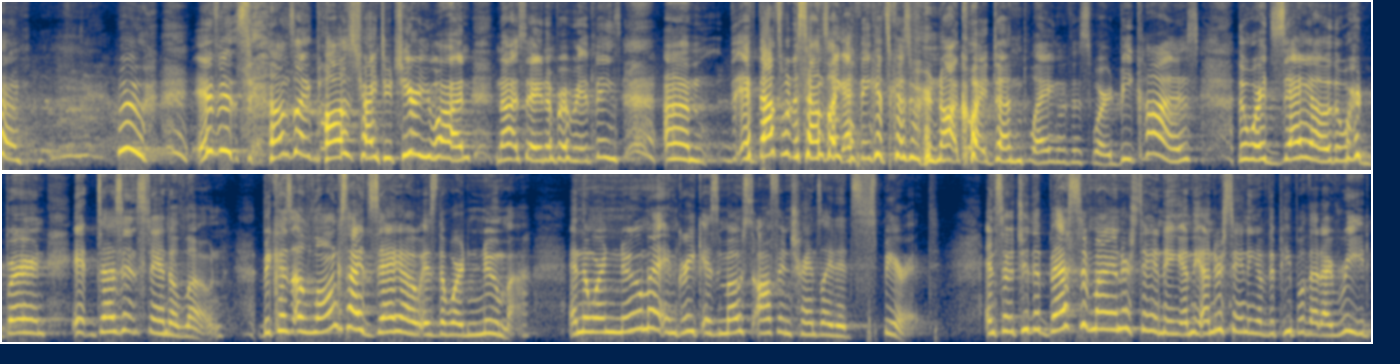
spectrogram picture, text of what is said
um, whew, if it sounds like Paul is trying to cheer you on, not say inappropriate things, um, if that's what it sounds like, I think it's because we're not quite done playing with this word. Because the word zeo, the word burn, it doesn't stand alone. Because alongside zeo is the word pneuma. And the word pneuma in Greek is most often translated spirit. And so, to the best of my understanding and the understanding of the people that I read,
